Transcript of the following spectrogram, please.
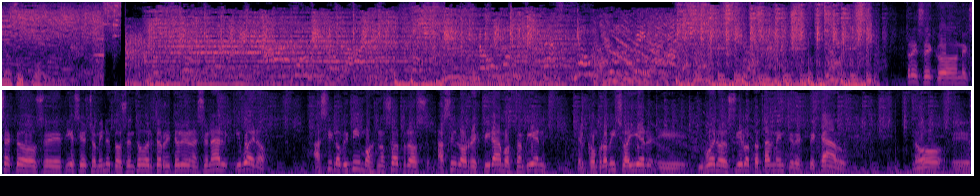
Cabina Fútbol. Trece con exactos eh, 18 minutos en todo el territorio nacional y bueno, así lo vivimos nosotros, así lo respiramos también. El compromiso ayer eh, y bueno, el cielo totalmente despejado, ¿no? Em,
